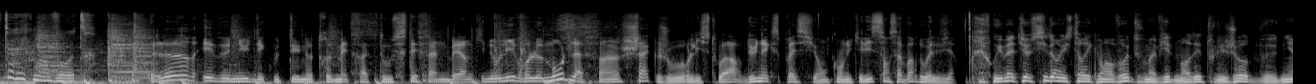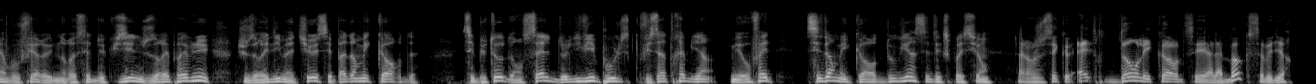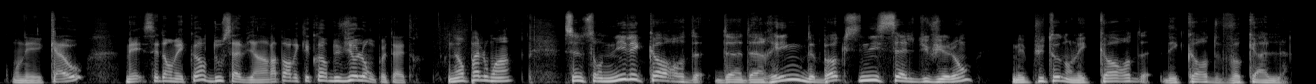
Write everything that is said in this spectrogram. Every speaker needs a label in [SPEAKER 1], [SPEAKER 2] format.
[SPEAKER 1] Historiquement vôtre.
[SPEAKER 2] L'heure est venue d'écouter notre maître à tous, Stéphane Bern, qui nous livre le mot de la fin, chaque jour, l'histoire d'une expression qu'on utilise sans savoir d'où elle vient.
[SPEAKER 3] Oui, Mathieu, si dans Historiquement Vôtre, vous m'aviez demandé tous les jours de venir vous faire une recette de cuisine, je vous aurais prévenu. Je vous aurais dit, Mathieu, c'est pas dans mes cordes. C'est plutôt dans celle d'Olivier Pouls, qui fait ça très bien. Mais au fait, c'est dans mes cordes. D'où vient cette expression?
[SPEAKER 2] Alors je sais que être dans les cordes, c'est à la boxe, ça veut dire qu'on est KO, mais c'est dans mes cordes, d'où ça vient? Un rapport avec les cordes du violon peut-être?
[SPEAKER 3] Non, pas loin. Ce ne sont ni les cordes d'un ring de boxe, ni celles du violon, mais plutôt dans les cordes des cordes vocales.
